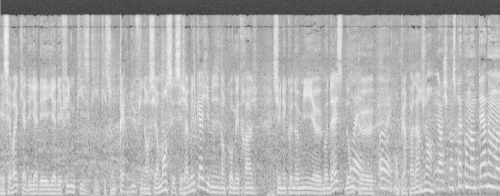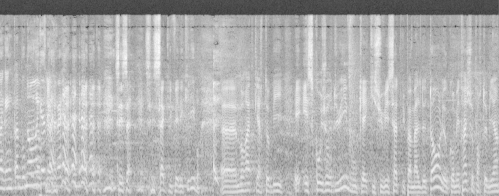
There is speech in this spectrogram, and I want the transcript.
Et c'est vrai qu'il y, a des- il y, a des- il y a des films qui, qui- qui sont perdus financièrement. C'est jamais le cas, j'imagine, dans le court métrage. C'est une économie euh, modeste, donc Ouais, euh, ouais, ouais. on perd pas d'argent. Non, je pense pas qu'on en perde, mais on n'en gagne pas beaucoup. Non, on gagne pas. ouais. c'est ça, c'est ça qui fait l'équilibre. Euh, Morat Kertobi, est-ce qu'aujourd'hui, vous qui, qui suivez ça depuis pas mal de temps, le court métrage se porte bien?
